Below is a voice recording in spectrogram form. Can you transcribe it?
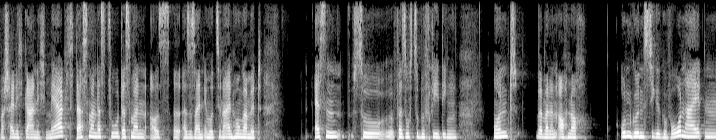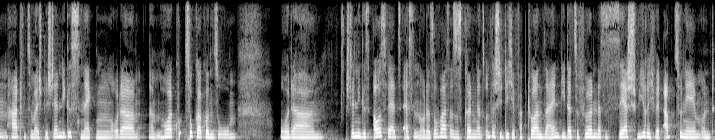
wahrscheinlich gar nicht merkt, dass man das tut, dass man aus, äh, also seinen emotionalen Hunger mit Essen zu, versucht zu befriedigen. Und wenn man dann auch noch ungünstige Gewohnheiten hat, wie zum Beispiel ständiges Snacken oder ähm, hoher Zuckerkonsum oder ständiges Auswärtsessen oder sowas. Also es können ganz unterschiedliche Faktoren sein, die dazu führen, dass es sehr schwierig wird abzunehmen und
